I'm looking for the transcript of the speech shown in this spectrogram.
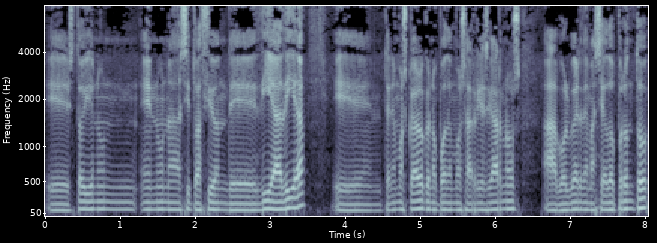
estoy en, un, en una situación de día a día. Tenemos claro que no podemos arriesgarnos a volver demasiado pronto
